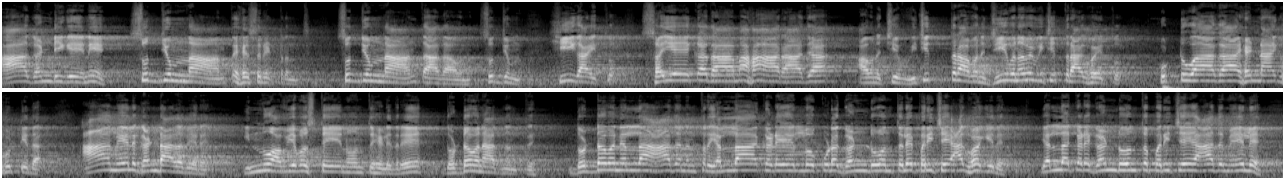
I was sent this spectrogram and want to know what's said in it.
ಆ ಗಂಡಿಗೇನೆ ಸುದ್ಯುಮ್ನ ಅಂತ ಹೆಸರಿಟ್ರಂತೆ. ಸುದ್ಯುಮ್ನ ಅಂತ ಆದ ಅವನು ಸುದ್ಯುಮ್ನ ಹೀಗಾಯಿತು. ಸಯೇಕದಾ ಮಹಾರಾಜ, ಅವನ ಚಿ ವಿಚಿತ್ರ, ಅವನ ಜೀವನವೇ ವಿಚಿತ್ರ ಆಗಿ ಹೋಯಿತು. ಹುಟ್ಟುವಾಗ ಹೆಣ್ಣಾಗಿ ಹುಟ್ಟಿದ. ಆಮೇಲೆ ಗಂಡಾದ ಬೇರೆ ಇನ್ನೂ ಅವ್ಯವಸ್ಥೆ ಏನು ಅಂತ ಹೇಳಿದರೆ, ದೊಡ್ಡವನಾದನಂತೆ. ದೊಡ್ಡವನೆಲ್ಲ ಆದ ನಂತರ ಎಲ್ಲ ಕಡೆಯಲ್ಲೂ ಕೂಡ ಗಂಡು ಅಂತಲೇ ಪರಿಚಯ ಆಗಿ ಹೋಗಿದೆ. ಎಲ್ಲ ಕಡೆ ಗಂಡು ಅಂತ ಪರಿಚಯ ಆದ ಮೇಲೆ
